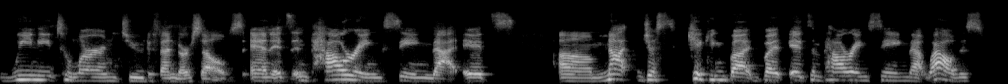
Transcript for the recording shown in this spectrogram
we need to learn to defend ourselves. And it's empowering seeing that. It's um, not just kicking butt, but it's empowering seeing that wow, this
